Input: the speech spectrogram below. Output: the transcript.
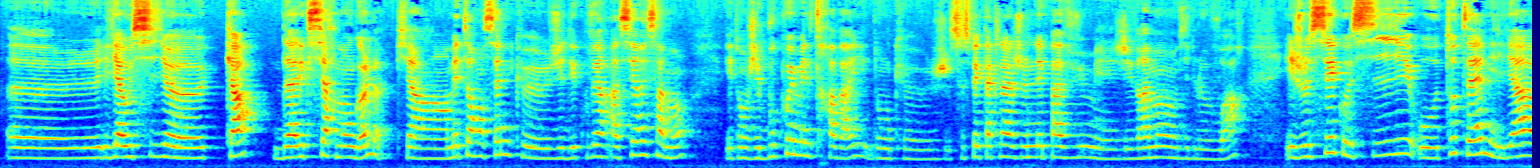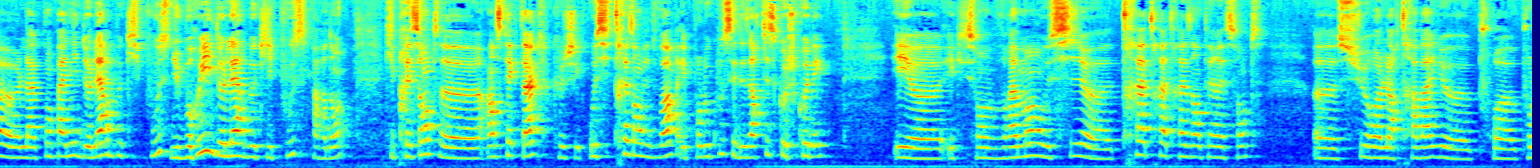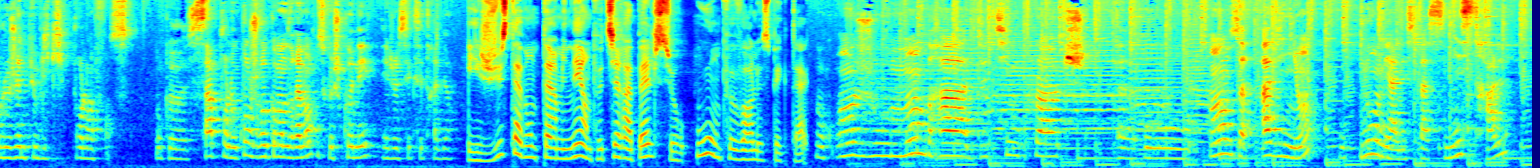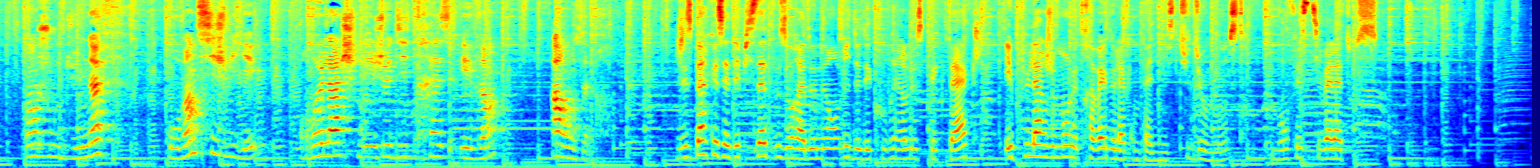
Euh, il y a aussi euh, K d'Alexis Armangol, qui est un metteur en scène que j'ai découvert assez récemment et dont j'ai beaucoup aimé le travail. Donc ce spectacle-là, je ne l'ai pas vu, mais j'ai vraiment envie de le voir. Et je sais qu'aussi au Totem, il y a la compagnie de l'herbe qui pousse, du bruit de l'herbe qui pousse, pardon, qui présente un spectacle que j'ai aussi très envie de voir. Et pour le coup, c'est des artistes que je connais. Euh, et, qui sont vraiment aussi euh, très très très intéressantes euh, sur leur travail pour, pour le jeune public, pour l'enfance. Donc ça, pour le coup, je recommande vraiment parce que je connais et je sais que c'est très bien. Et juste avant de terminer, un petit rappel sur où on peut voir le spectacle. Donc on joue Mon bras de Tim Crouch au 11 Avignon. Donc nous, on est à l'espace Mistral. On joue du 9 au 26 juillet. Relâche les jeudis 13 et 20 à 11h. J'espère que cet épisode vous aura donné envie de découvrir le spectacle et plus largement le travail de la compagnie Studio Monstre. Bon festival à tous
